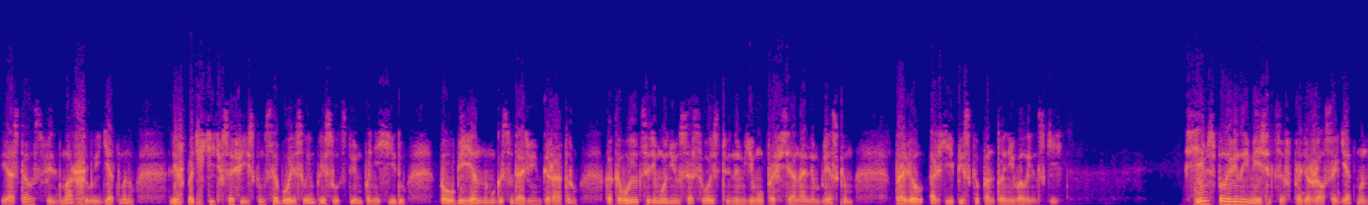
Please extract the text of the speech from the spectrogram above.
И осталось фельдмаршалу и Гетману лишь почтить в Софийском соборе своим присутствием панихиду по убиенному государю-императору, каковую церемонию со свойственным ему профессиональным блеском провел архиепископ Антоний Волынский. Семь с половиной месяцев продержался Гетман,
